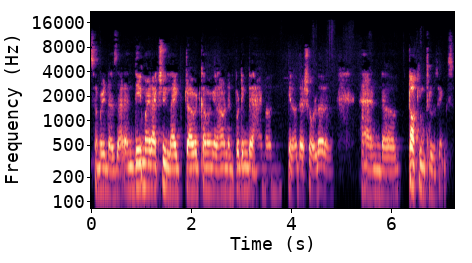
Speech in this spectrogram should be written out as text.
somebody does that, and they might actually like Dravid coming around and putting their hand on you know their shoulder and and uh, talking through things.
